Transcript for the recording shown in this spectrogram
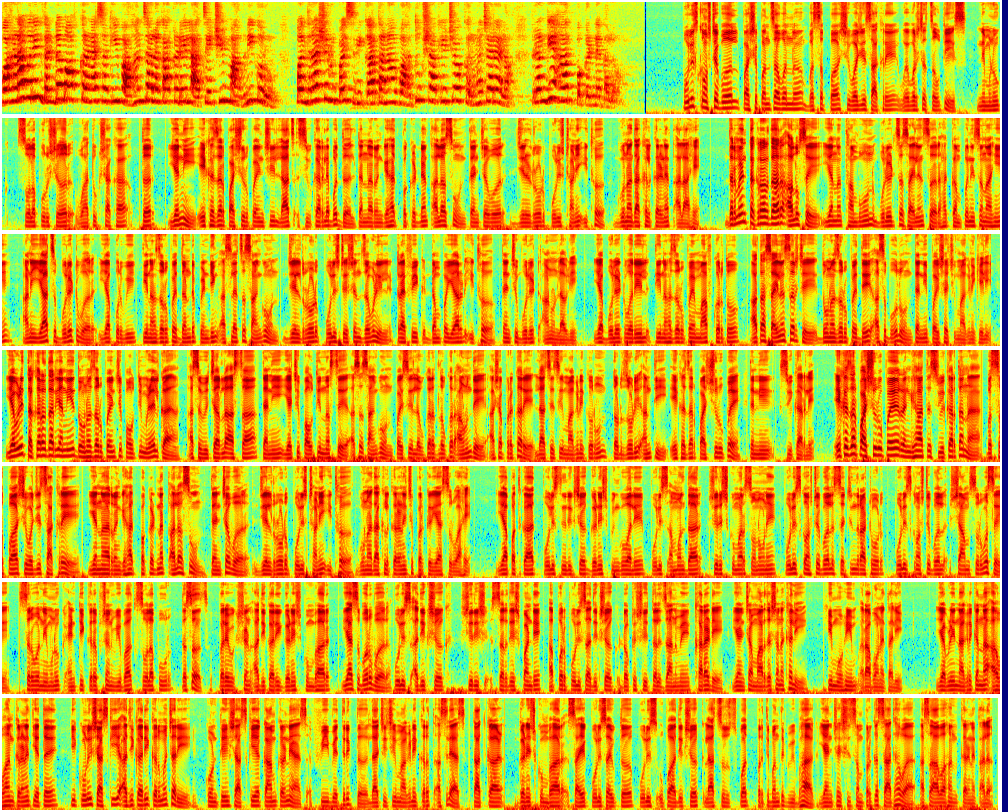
वाहनावरील दंड माफ करण्यासाठी वाहन चालकाकडे लाचेची मागणी करून पंधराशे रुपये स्वीकारताना वाहतूक शाखेच्या कर्मचाऱ्याला रंगेहात पकडण्यात आलं. पोलीस कॉन्स्टेबल पाचशे पंचावन्न बसप्पा शिवाजी साखरे वयवर्ष चौतीस नेमणूक सोलापूर शहर वाहतूक शाखा तर यांनी एक हजार पाचशे रुपयांची लाच स्वीकारल्याबद्दल त्यांना रंगेहात पकडण्यात आलं असून त्यांच्यावर जेल रोड पोलीस ठाणे इथं गुन्हा दाखल करण्यात आला आहे. दरम्यान तक्रारदार आलोसे यांना थांबवून बुलेटचा सायलेन्सर हा कंपनीचा नाही आणि याच बुलेटवर यापूर्वी तीन हजार रुपये दंड पेंडिंग असल्याचं सांगून जेल रोड पोलीस स्टेशन जवळील ट्रॅफिक डंप यार्ड इथं त्यांची बुलेट आणून लावली. या बुलेटवरील तीन हजार रुपये माफ करतो. आता सायलेन्सरचे दोन हजार रुपये दे असं बोलून त्यांनी पैशाची मागणी केली. यावेळी तक्रारदार यांनी दोन हजार रुपयांची पावती मिळेल का? असं विचारलं असता त्यांनी याची पावती नसते असं सांगून पैसे लवकरात लवकर आणून दे अशा प्रकारे लाचेची मागणी करून तडजोडी अंती एक हजार पाचशे रुपये त्यांनी स्वीकारले. एक हजार पाचशे रुपये रंगेहात स्वीकारताना बसप्पा शिवाजी साखरे यांना रंगेहात पकडण्यात आलं असून त्यांच्यावर जेल रोड पोलीस ठाणे इथं गुन्हा दाखल करण्याची प्रक्रिया सुरू आहे. या पथकात पोलीस निरीक्षक Ganesh Pinguwale police अंमलदार Shirishkumar Sonawane police constable Sachin Rathod police constable Shyam Suravase सर्व नेमणूक अँटी करप्शन विभाग सोलापूर तसंच पर्यवेक्षण अधिकारी गणेश कुंभार याचबरोबर पोलीस अधीक्षक शिरीष सरदेशपांडे अपर पोलीस अधीक्षक डॉक्टर शीतल जानवे खराडे यांच्या मार्गदर्शनाखाली ही मोहीम राबवण्यात आली. यावेळी नागरिकांना आवाहन करण्यात येत आहे की कोणी शासकीय अधिकारी कर्मचारी कोणतेही शासकीय काम करण्यास फी व्यतिरिक्त लाचीची मागणी करत असल्यास तात्काळ गणेश कुंभार सहाय्यक पोलीस आयुक्त पोलीस उपअधीक्षक लाचलुचपत प्रतिबंधक विभाग यांच्याशी संपर्क साधावा असं आवाहन करण्यात आलं.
